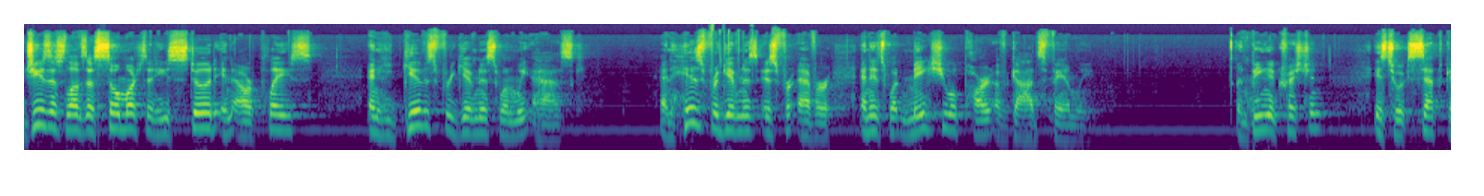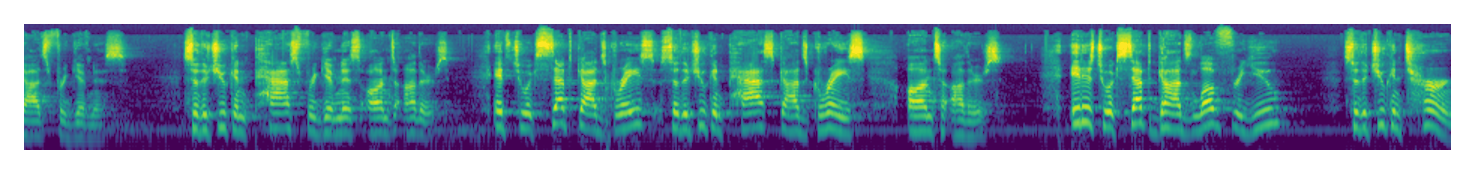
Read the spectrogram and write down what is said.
Jesus loves us so much that he stood in our place, and he gives forgiveness when we ask. And his forgiveness is forever, and it's what makes you a part of God's family. And being a Christian is to accept God's forgiveness so that you can pass forgiveness on to others. It's to accept God's grace so that you can pass God's grace on to others. It is to accept God's love for you so that you can turn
